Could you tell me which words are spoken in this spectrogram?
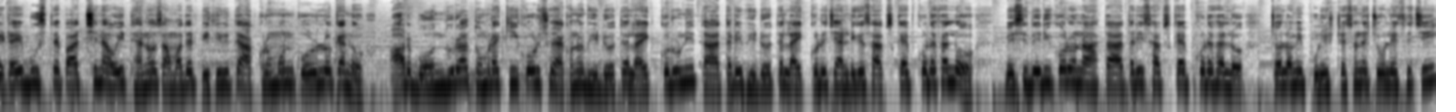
এটাই বুঝতে পারছি না, ওই থ্যানোস আমাদের পৃথিবীতে আক্রমণ করল কেন? আর বন্ধুরা, তোমরা কি করছ? এখনও ভিডিওতে লাইক করুনি? তাড়াতাড়ি ভিডিওতে লাইক করে চ্যানেলটিকে সাবস্ক্রাইব করে ফেলো। বেশি দেরি করো না, তাড়াতাড়ি সাবস্ক্রাইব করে ফেলো। চলো, আমি পুলিশ স্টেশনে চলে এসেছি,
